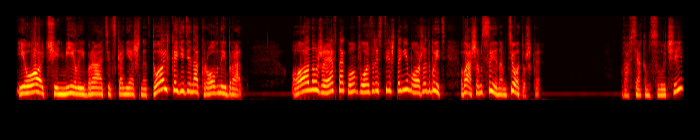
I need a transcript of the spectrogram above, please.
И очень милый братец, конечно, только единокровный брат. Он уже в таком возрасте, что не может быть вашим сыном, тетушка. Во всяком случае,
